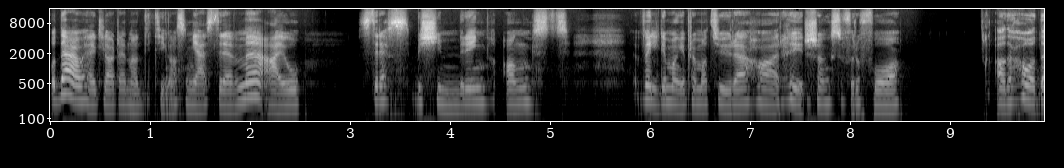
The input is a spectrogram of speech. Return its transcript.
Og det er jo helt klart en av de tinga som jeg strever med, er jo stress, bekymring, angst. Veldig mange premature har høyere sjanse for å få ADHD,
